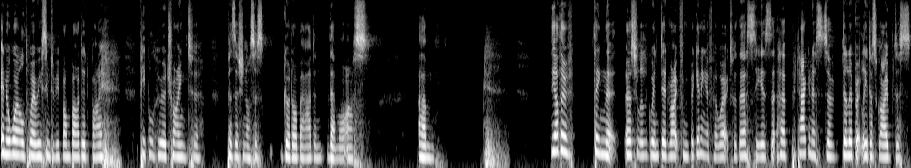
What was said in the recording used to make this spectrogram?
in a world where we seem to be bombarded by people who are trying to position us as good or bad and them or us. Um, the other thing that Ursula Le Guin did right from the beginning of her works with Earthsea is that her protagonists are deliberately described as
